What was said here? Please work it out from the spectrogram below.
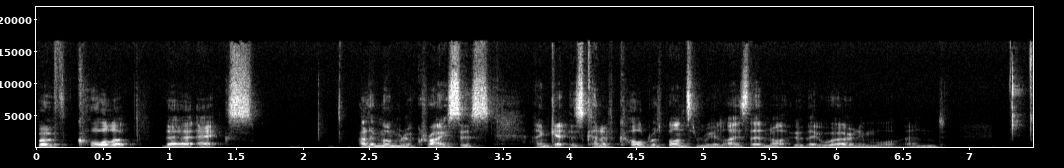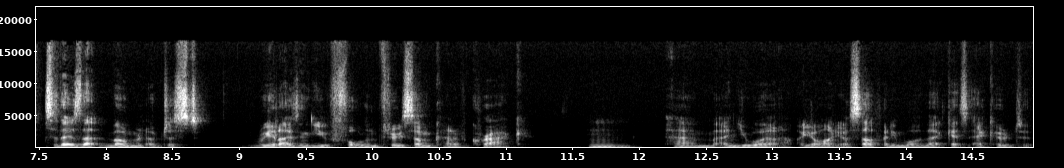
both call up their ex at a moment of crisis and get this kind of cold response and realize they're not who they were anymore. And so there's that moment of just realizing that you've fallen through some kind of crack, Mm. um, and you aren't you aren't yourself anymore. That gets echoed.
